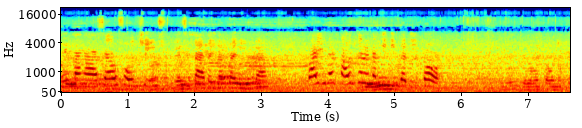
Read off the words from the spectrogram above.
May mga cellphone change din si tatay ng paninda. Bay, ilang taon ka na nagtitinda dito? Dalawang taon na po.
